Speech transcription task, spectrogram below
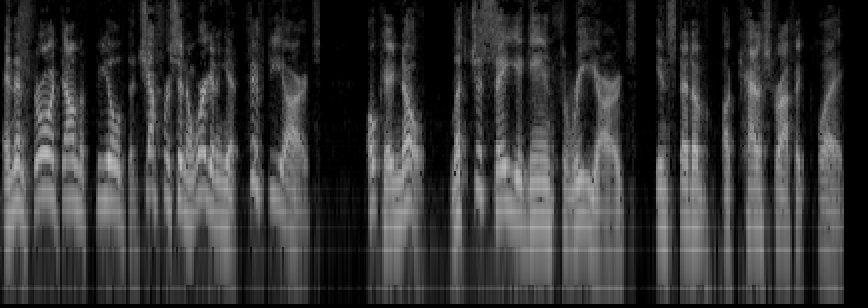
and then throw it down the field to Jefferson, and we're going to get fifty yards. Okay, no. Let's just say you gain three yards instead of a catastrophic play.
